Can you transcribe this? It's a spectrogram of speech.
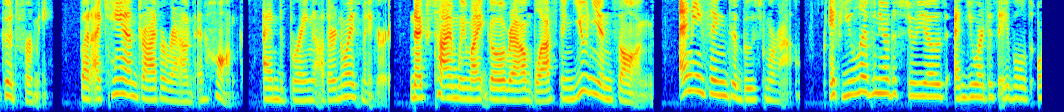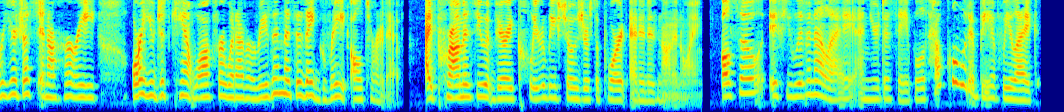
good for me. But I can drive around and honk and bring other noisemakers. Next time, we might go around blasting union songs. Anything to boost morale. If you live near the studios and you are disabled, or you're just in a hurry, or you just can't walk for whatever reason, this is a great alternative. I promise you, it very clearly shows your support and it is not annoying. Also, if you live in LA and you're disabled, how cool would it be if we like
